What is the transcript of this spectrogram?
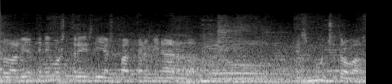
Todavía tenemos tres días para terminarla, pero es mucho trabajo.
